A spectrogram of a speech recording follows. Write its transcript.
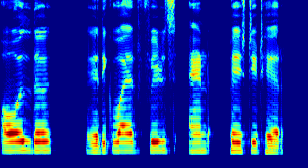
all the required fields and paste it here.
